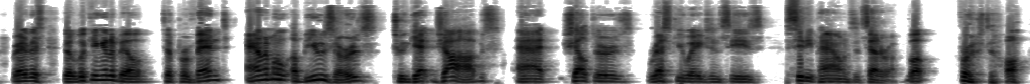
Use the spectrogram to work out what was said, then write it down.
they're looking at a bill to prevent animal abusers to get jobs at shelters, rescue agencies, city pounds, etc. Well, first of all,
